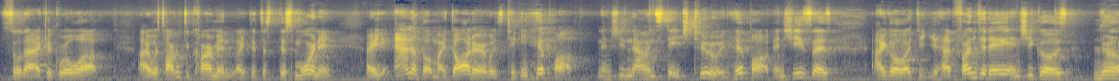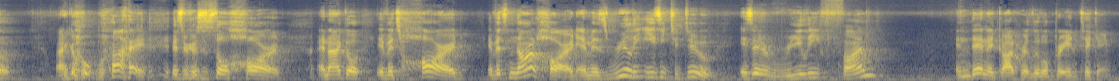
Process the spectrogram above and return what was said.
so that I could grow up. I was talking to Carmen like just this morning. Right? Annabelle, my daughter, was taking hip hop, and she's now in stage two in hip hop. And she says, I go, Did you have fun today? And she goes, No. I go, Why? It's because it's so hard. And I go, If it's hard, if it's not hard and it's really easy to do, is it really fun? And then it got her little brain ticking.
